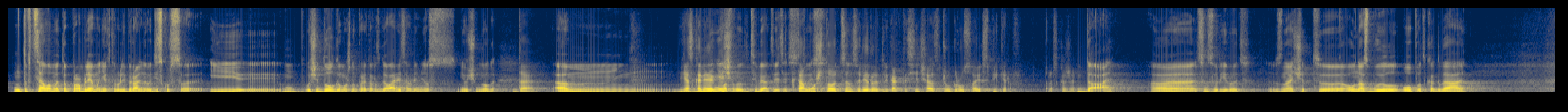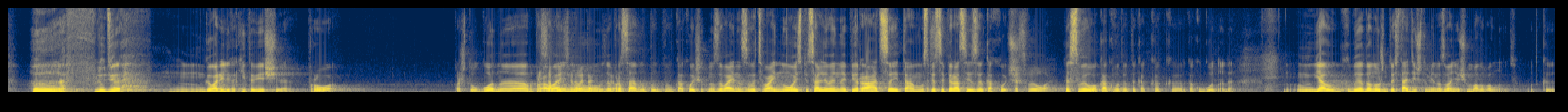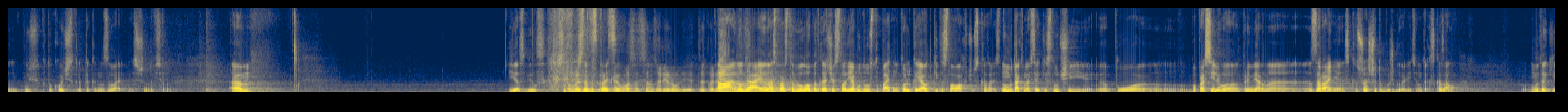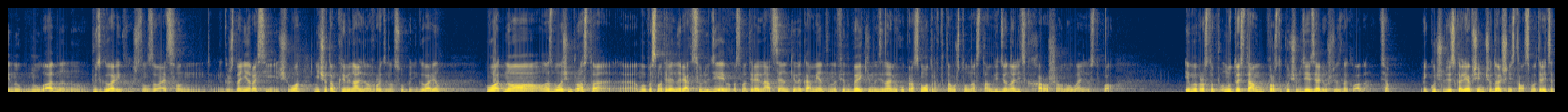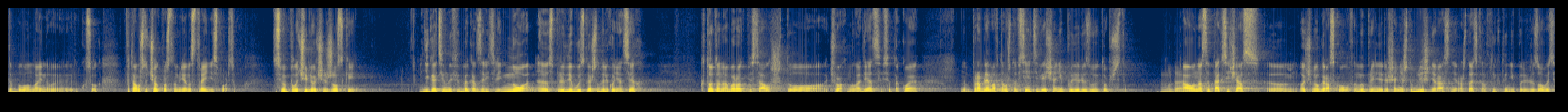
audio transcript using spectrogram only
ну, это в целом это проблема некоторого либерального дискурса, и очень долго можно про это разговаривать, а времени у нас не очень много. Да. Эм, Я скорее мне нечего вот тебе ответить. К тому, есть... что цензурирует ли как-то сейчас Джо Гру своих спикеров? Расскажи. Да, э, цензурирует. Значит, э, у нас был опыт, когда э, люди говорили какие-то вещи про про что угодно, ну, про, про войну, да, про, ну, как хочешь называй, называть войной, специальной военной операцией, там, С... спецоперацией Z, как хочешь. СВО. СВО, как вот это, как, как, как угодно, да. Я как бы, давно уже на той стадии, что мне название очень мало волнует. Вот, пусть кто хочет, так и называет, мне совершенно все равно. Я сбился. Вы что ты спросил? Вас зацензурировали. а, ну да, и у нас просто был опыт, когда человек сказал, я буду выступать, но только я вот какие-то слова хочу сказать. Ну, мы так на всякий случай э, по... попросили его примерно заранее, сказал, а что ты будешь говорить? Он так сказал. Мы такие, ну, ну ладно, ну пусть говорит, что называется. Он там, не гражданин России, ничего, ничего там криминального вроде особо не говорил. Вот, но у нас было очень просто. Э, мы посмотрели на реакцию людей, мы посмотрели на оценки, на комменты, на фидбэки, на динамику просмотров, потому что у нас там видеоаналитика хорошая, он в онлайне выступал. И мы просто, ну, то есть там просто кучу людей взяли и ушли с доклада. Все. И куча людей сказали, я вообще ничего дальше не стал смотреть, это был онлайновый кусок, потому что человек просто мне настроение испортил. То есть мы получили очень жесткий негативный фидбэк от зрителей. Но э, справедливо будет сказать, что далеко не от всех. Кто-то, наоборот, писал, что чувак молодец и все такое. Проблема в том, что все эти вещи, они поляризуют общество. Ну, да. А у нас и так сейчас э, очень много расколов. И мы приняли решение, чтобы лишний раз не рождать конфликты, не поляризовывать,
